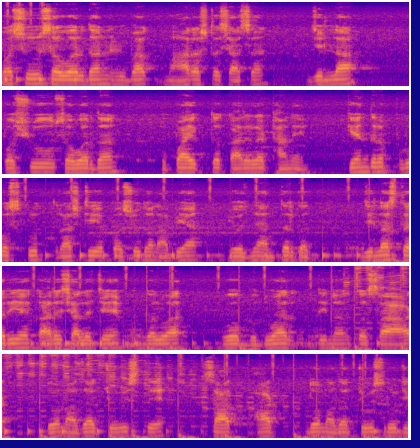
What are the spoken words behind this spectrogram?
पशुसंवर्धन विभाग महाराष्ट्र शासन जिल्हा पशुसंवर्धन उपायुक्त कार्यालय ठाणे. केंद्र पुरस्कृत राष्ट्रीय पशुधन अभियान योजनेअंतर्गत जिल्हास्तरीय कार्यशाळेचे मंगळवार व बुधवार दिनांक सहा आठ दोन हजार चोवीस ते सात आठ दोन हजार चोवीस रोजी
